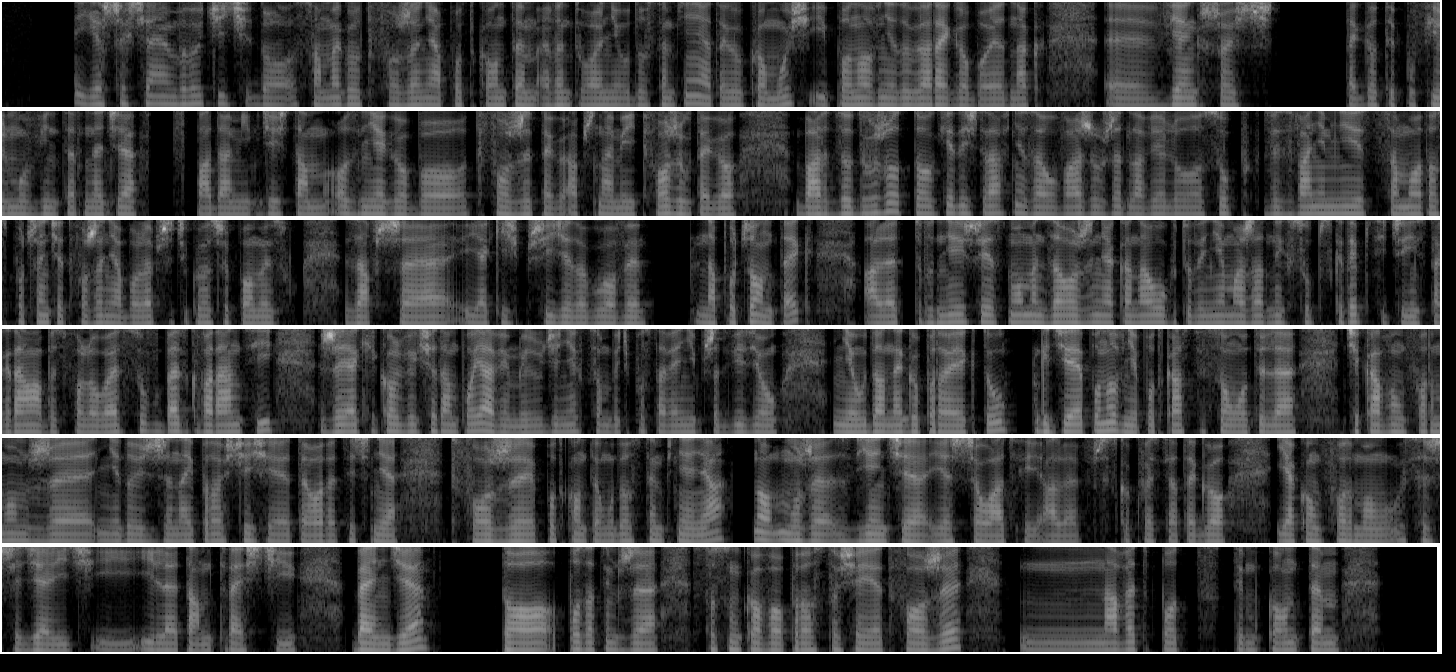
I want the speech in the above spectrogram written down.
Jeszcze chciałem wrócić do samego tworzenia pod kątem ewentualnie udostępnienia tego komuś i ponownie do Garego, bo jednak y, większość tego typu filmów w internecie wpada mi gdzieś tam od niego, bo tworzy tego, a przynajmniej tworzył tego bardzo dużo, to kiedyś trafnie zauważył, że dla wielu osób wyzwaniem nie jest samo rozpoczęcie tworzenia, bo lepszy czy gorszy pomysł zawsze jakiś przyjdzie do głowy na początek, ale trudniejszy jest moment założenia kanału, który nie ma żadnych subskrypcji, czy Instagrama bez followersów, bez gwarancji, że jakiekolwiek się tam pojawią i ludzie nie chcą być postawieni przed wizją nieudanego projektu, gdzie ponownie podcasty są o tyle ciekawą formą, że nie dość, że najprościej się teoretycznie tworzy pod kątem udostępnienia, no może zdjęcie jeszcze łatwiej, ale wszystko kwestia tego, jaką formą chcesz się dzielić i ile tam treści będzie to poza tym, że stosunkowo prosto się je tworzy, mm, nawet pod tym kątem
